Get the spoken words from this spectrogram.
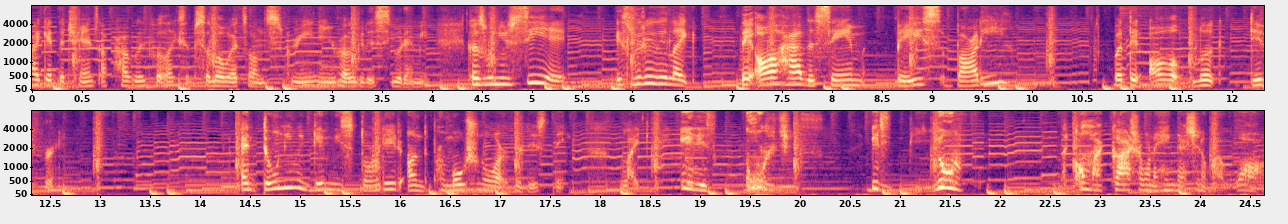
I get the chance, I'll probably put like some silhouettes on screen, and you're probably gonna see what I mean. Cause when you see it, it's literally like they all have the same base body, but they all look different. And don't even get me started on the promotional art for this thing. Like, it is gorgeous. It is beautiful. Like, oh my gosh, I want to hang that shit on my wall.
